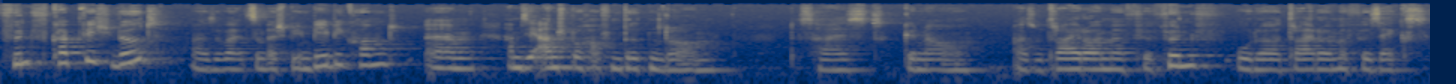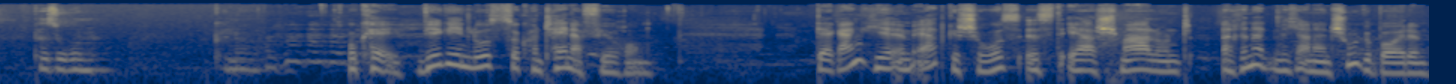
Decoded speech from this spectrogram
fünfköpfig wird, also weil zum Beispiel ein Baby kommt, ähm, haben sie Anspruch auf einen dritten Raum. Das heißt, genau, also drei Räume für fünf oder drei Räume für sechs Personen. Genau. Okay, wir gehen los zur Containerführung. Der Gang hier im Erdgeschoss ist eher schmal und erinnert mich an ein Schulgebäude.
